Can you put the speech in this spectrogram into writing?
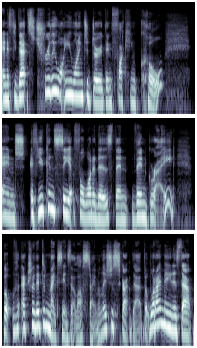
And if that's truly what you're wanting to do, then fucking cool. And if you can see it for what it is, then then great. But actually, that didn't make sense that last statement. Let's just scrap that. But what I mean is that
